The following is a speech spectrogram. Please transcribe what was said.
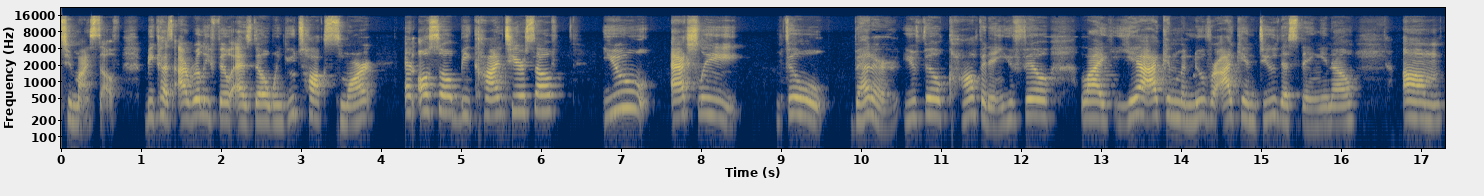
to myself because I really feel as though when you talk smart and also be kind to yourself, you actually feel better. You feel confident. You feel like, yeah, I can maneuver. I can do this thing, you know? Um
